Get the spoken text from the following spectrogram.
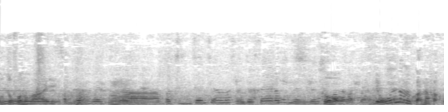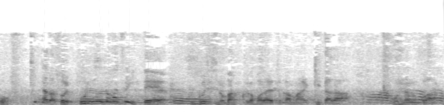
男の場合。そうですか。やっぱ全然違いますね。女性だと全然かかそんなかったもんう。で、女の子はなんかこう、来たらそういうポイントがついて、うんグッチのバッグがもらえるとか、まあ来たら、女の子は。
